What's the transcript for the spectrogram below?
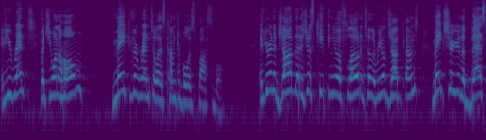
If you rent but you want a home, make the rental as comfortable as possible. If you're in a job that is just keeping you afloat until the real job comes, make sure you're the best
